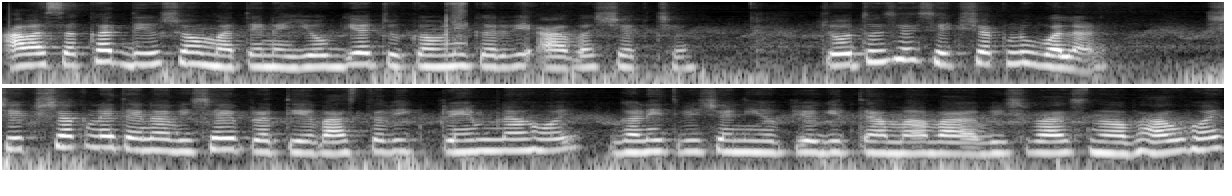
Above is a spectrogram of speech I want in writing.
આવા સખત દિવસોમાં તેને યોગ્ય ચૂકવણી કરવી આવશ્યક છે. ચોથું છે શિક્ષકનું વલણ. શિક્ષકને તેના વિષય પ્રત્યે વાસ્તવિક પ્રેમ ના હોય, ગણિત વિષયની ઉપયોગિતામાં વિશ્વાસનો અભાવ હોય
